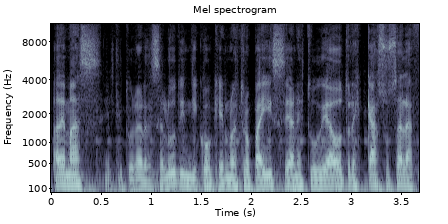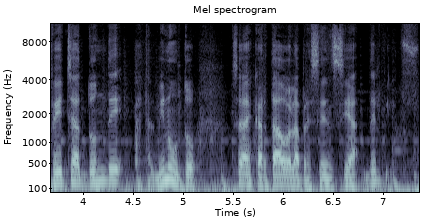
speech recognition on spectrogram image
Además, el titular de salud indicó que en nuestro país se han estudiado tres casos a la fecha donde, hasta el minuto, se ha descartado la presencia del virus.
